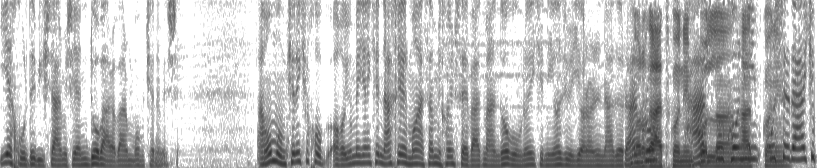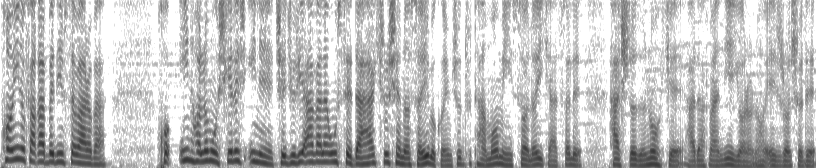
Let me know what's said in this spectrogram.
یه خورده بیشتر میشه یعنی دو برابر ممکنه بشه. اما ممکنه که خب آقایون بگن که نه خیر ما اصلا می‌خوایم ثروتمندا و اونایی که نیازی به یارانه ندارن اونا رو قطع کنیم کلاً، بکنیم. حذف اون کنیم. سه دهک پایین رو فقط بدیم سه برابر. خب این حالا مشکلش اینه. چجوری اولا اون سه دهک رو شناسایی بکنیم؟ چون تو تمام این سالهایی که از سال 89 که هدفمندی یارانه ها اجرا شده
